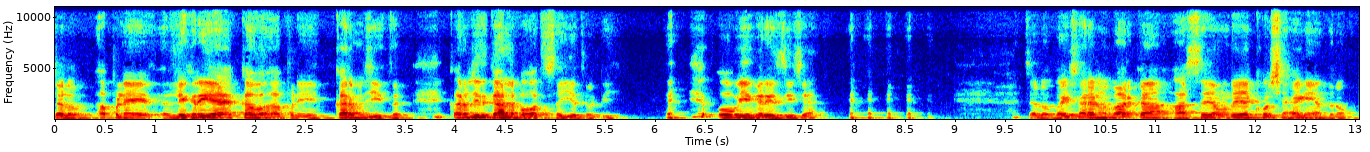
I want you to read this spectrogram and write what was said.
ਚਲੋ, ਆਪਣੇ ਲਿਖ ਰਹੀ ਹੈ ਕਵ ਆਪਣੀ ਕਰਮਜੀਤ। ਕਰਮਜੀਤ, ਗੱਲ ਬਹੁਤ ਸਹੀ ਹੈ ਤੁਹਾਡੀ। ਉਹ ਵੀ ਅੰਗਰੇਜ਼ੀ ਚ ਹੈ। ਚਲੋ ਭਾਈ ਸਾਰਿਆਂ ਨੂੰ ਮੁਬਾਰਕਾਂ। ਹਾਸੇ ਆਉਂਦੇ ਆ, ਖੁਸ਼ ਹੈਗੇ ਅੰਦਰੋਂ।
